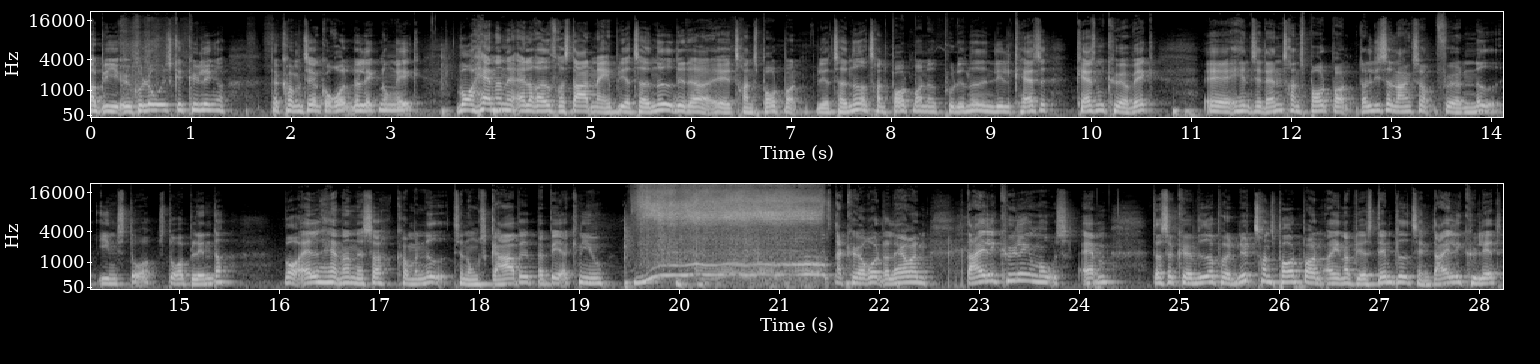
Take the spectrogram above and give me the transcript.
at blive økologiske kyllinger, der kommer til at gå rundt og lægge nogle æg. Hvor hannerne allerede fra starten af bliver taget ned, det der øh, transportbånd, bliver taget ned af transportbåndet, puttet ned i en lille kasse. Kassen kører væk øh, hen til et andet transportbånd, der lige så langsomt fører den ned i en stor, stor blender, hvor alle hannerne så kommer ned til nogle skarpe barberknive, der kører rundt og laver en dejlig kyllingemos af dem, der så kører videre på et nyt transportbånd og ind og bliver stemplet til en dejlig kylet,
